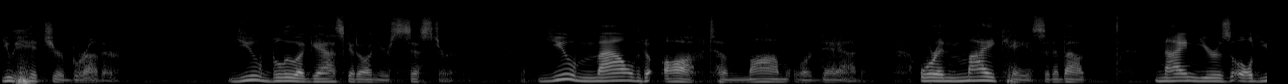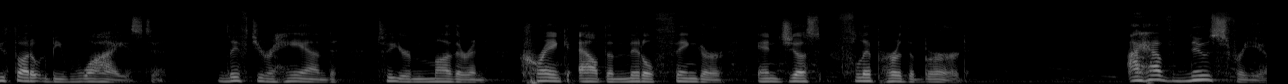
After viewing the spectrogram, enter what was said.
You hit your brother you blew a gasket on your sister. You mouthed off to mom or dad. Or in my case, at about nine years old, you thought it would be wise to lift your hand to your mother and crank out the middle finger and just flip her the bird. I have news for you.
